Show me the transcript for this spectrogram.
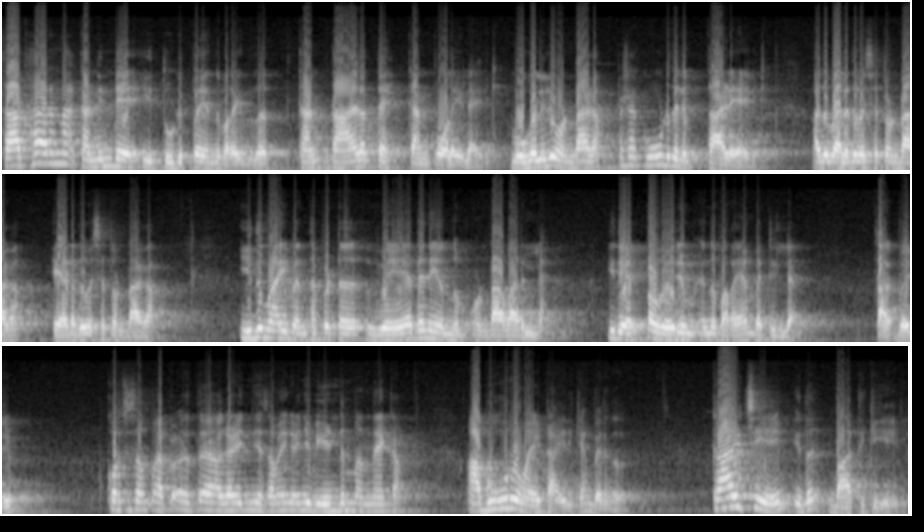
സാധാരണ കണ്ണിന്റെ ഈ തുടിപ്പ് എന്ന് പറയുന്നത് കൺ താഴത്തെ കൺപോളയിലായിരിക്കും മുകളിലും ഉണ്ടാകാം പക്ഷെ കൂടുതലും താഴെയായിരിക്കും. അത് വലതുവശത്തുണ്ടാകാം ഇടതുവശത്തുണ്ടാകാം. ഇതുമായി ബന്ധപ്പെട്ട് വേദനയൊന്നും ഉണ്ടാവാറില്ല. ഇത് എപ്പോൾ വരും എന്ന് പറയാൻ പറ്റില്ല. വരും. കുറച്ച് കഴിഞ്ഞ് സമയം കഴിഞ്ഞ് വീണ്ടും വന്നേക്കാം. അപൂർവമായിട്ടായിരിക്കാം വരുന്നത്. കാഴ്ചയെയും ഇത് ബാധിക്കുകയില്ല.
